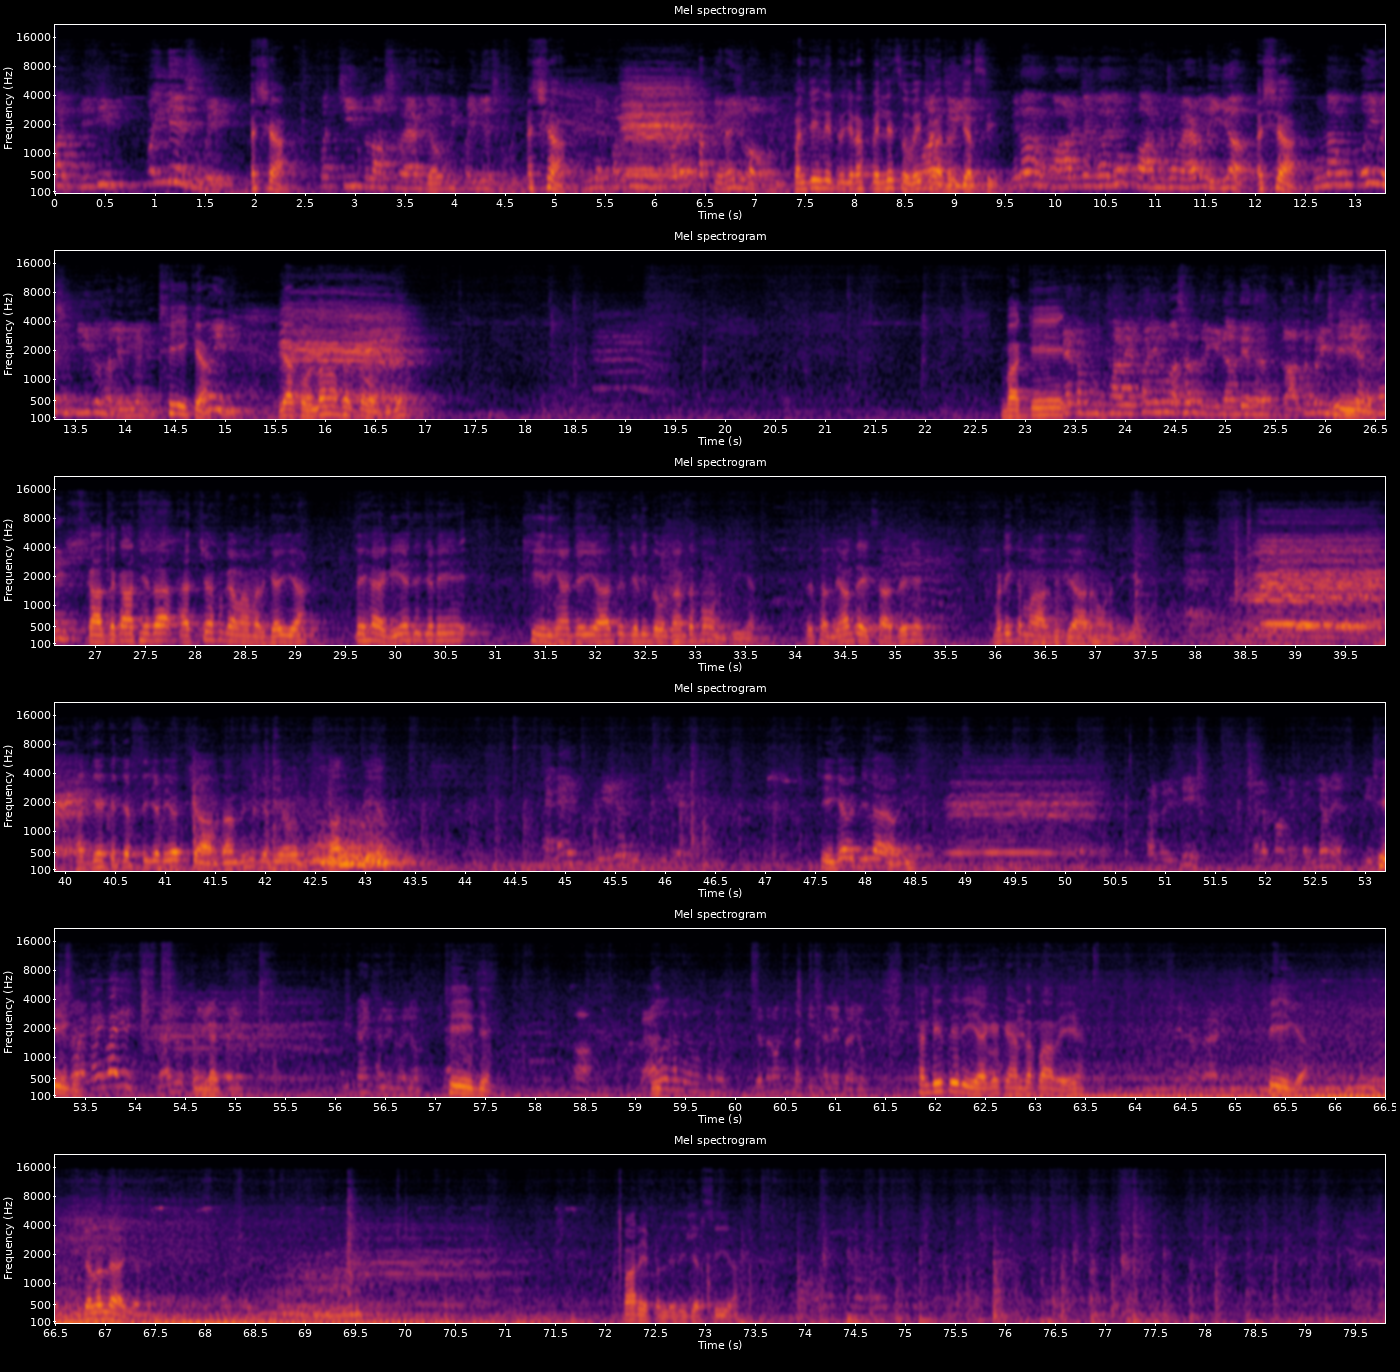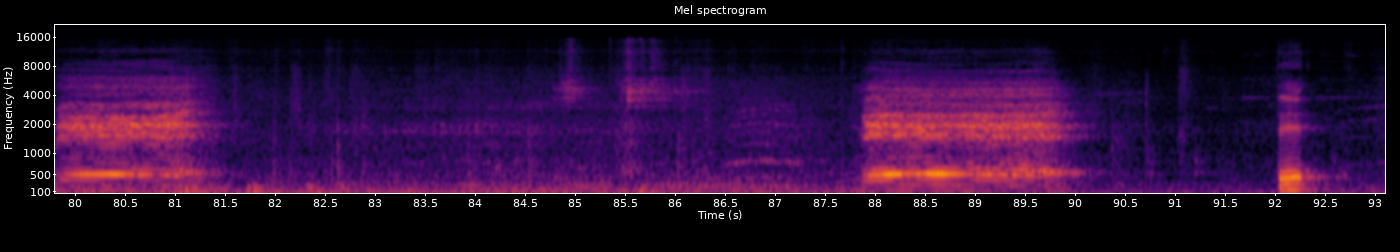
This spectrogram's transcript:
ਹਰਪ੍ਰੀਤ ਜੀ? ਪਹਿਲੇ ਸੂਏ। ਅੱਛਾ। 25 ਪਲੱਸ ਵੈਟ ਜਾਊਗੀ ਪਹਿਲੇ ਸੂਏ। ਅੱਛਾ। ਇਹਦੇ 25 ਲੀਟਰ ਧੱਕੇ ਨਾਲ ਹੀ ਜਵਾਊਗੀ। 5 ਲੀਟਰ ਜਿਹੜਾ ਪਹਿਲੇ ਸੂਬੇ ਚ ਆਦੂ ਹਾਂਜੀ, ਜਰਸੀ। ਇਹਦਾ ਰਿਕਾਰਡ ਚੰਗਾ ਜੋ ਫਾਰਮ ਚੋਂ ਵੈਟ ਲਈ ਆ। ਅੱਛਾ। ਉਹਨਾਂ ਕੋਲ ਕੋਈ ਵਸੀ ਚੀਜ਼ ਤੋਂ ਥੱਲੇ ਨਹੀਂ ਹੈਗੀ। ਠੀਕ ਆ। ਕੋਈ ਵੀ। ਲਿਆ ਖੋਲੋ ਹਾਂ ਫਿਰ ਤੋੜ ਦਈਏ। ਬਾਕੀ ਇੱਕ ਬੂਥਾ ਵੇਖੋ ਜਿਹਨੂੰ ਅਸਲ ਬਰੀਡ ਆਂਦੇ ਫਿਰ ਗਲਤ ਬਰੀਡ ਹੀ ਆ ਸਾਰੀ। ਕੱਦ ਕਾਠੇ ਦਾ ਐਫ ਗਾਵਾਂ ਵਰਗਾ ਹੀ ਆ। ਤੇ ਹੈਗੀ ਆ ਜੀ ਜਿਹੜੀ ਖੀਰੀਆਂ ਚ ਆ ਤੇ ਜਿਹੜੀ ਦੋ ਦੰਦ ਹੋਣ ਦੀ ਆ ਤੇ ਥੱਲਿਆਂ ਦੇਖ ਸਕਦੇ ਜੇ ਬੜੀ ਕਮਾਲ ਦੀ ਤਿਆਰ ਹੋਣ ਦੀ ਆ। ਅੱਗੇ ਇੱਕ ਜਰਸੀ ਜਿਹੜੀ ਉਹ ਚਾਰ ਦੰਦ ਸੀ ਜਿਹੜੀ ਉਹ ਲੱਦਦੀ ਆ। ਠੀਕ ਹੈ ਜੀ ਠੀਕ ਹੈ ਠੀਕ ਹੈ ਵੀਰ ਜੀ ਲੈ ਆਓ ਜੀ। ਹਰਪ੍ਰੀਤ ਜੀ ਪਹਿਲਾਂ ਭਾਵੇਂ ਪਹਿਲਾਂ ਨੇ ਠੀਕ ਹੈ ਚੰਗਾ। ਥੱਲੇ ਇਦਾਂ ਹੀ ਥੱਲੇ ਬਹਿ ਜਾਓ। ਠੀਕ ਜੇ। ਹਾਂ। ਬਹਿਓ ਥੱਲੇ ਉਹ ਬਣੇ ਜਿੱਧਰੋਂ ਦੀ ਮਰਜ਼ੀ ਥੱਲੇ ਬਹਿ ਜਾਓ। ਠੰਡੀ ਧੀਰੀ ਆ ਕੇ ਕਹਿਣ ਦਾ ਭਾਵ ਇਹ ਆ। ਪਹਿਲਾਂ ਬੈਠ ਠੀਕ ਆ। ਚਲੋ ਲੈ ਜਾ ਫਿਰ। ਭਾਰੇ ਪੱਲੇ ਦੀ ਜਰਸੀ ਆ। ਤੇ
